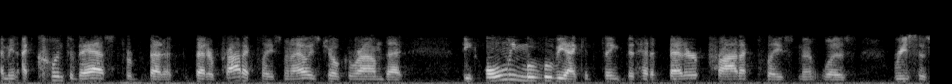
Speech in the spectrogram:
I mean, I couldn't have asked for better better product placement. I always joke around that the only movie I could think that had a better product placement was Reese's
